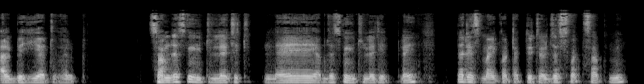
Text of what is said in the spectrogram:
I'll be here to help. So I'm just going to let it play. I'm just going to let it play. That is my contact detail. Just WhatsApp me.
